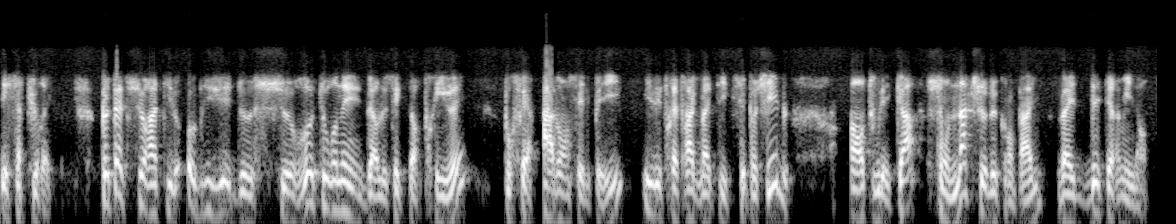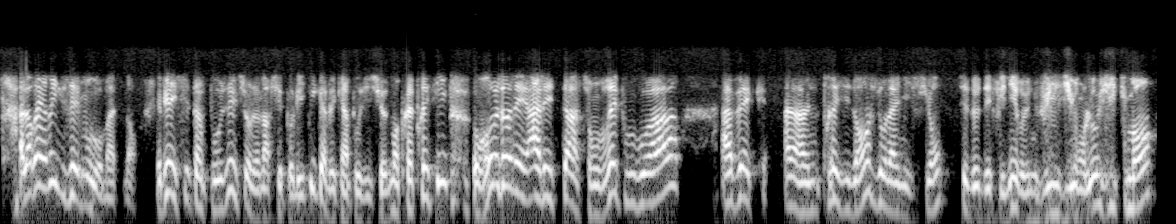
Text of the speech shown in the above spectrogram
est saturée. Peut-être sera-t-il obligé de se retourner vers le secteur privé, pour faire avancer le pays. Il est très pragmatique, c'est possible. En tous les cas, son axe de campagne va être déterminant. Alors Éric Zemmour maintenant, eh bien il s'est imposé sur le marché politique avec un positionnement très précis, redonner à l'État son vrai pouvoir avec une présidence dont la mission c'est de définir une vision. Logiquement,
